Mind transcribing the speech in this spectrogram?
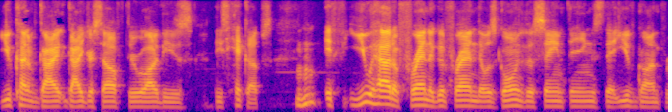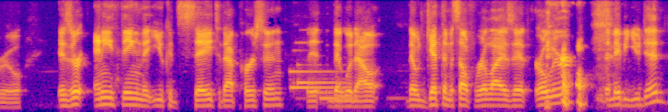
you kind of guide guide yourself through a lot of these these hiccups. Mm-hmm. If you had a friend, a good friend that was going through the same things that you've gone through, is there anything that you could say to that person that, that would out that would get them to self-realize it earlier than maybe you did?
